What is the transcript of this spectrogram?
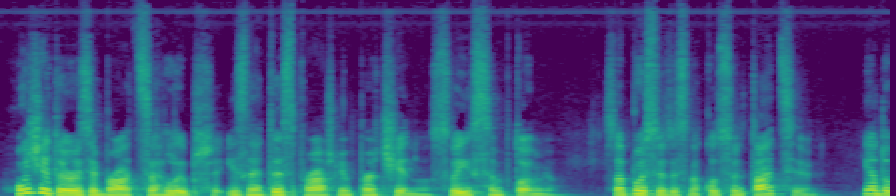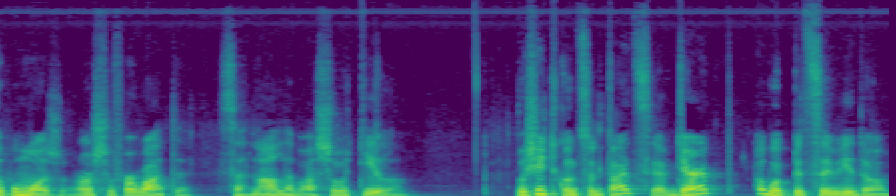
Хочете розібратися глибше і знайти справжню причину своїх симптомів? Записуйтесь на консультацію, я допоможу розшифрувати сигнали вашого тіла. Пишіть консультація в Директ або під цим відео.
